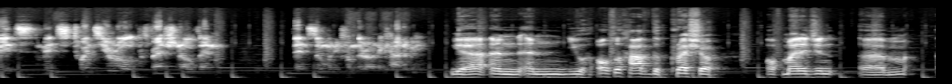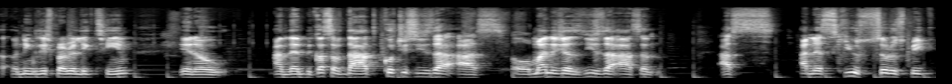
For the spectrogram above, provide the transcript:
mid mid twenty year old professional than than somebody from their own academy. Yeah, and and you also have the pressure of managing um, an English Premier League team, you know, and then because of that, coaches use that as or managers use that as an as an excuse, so to speak,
